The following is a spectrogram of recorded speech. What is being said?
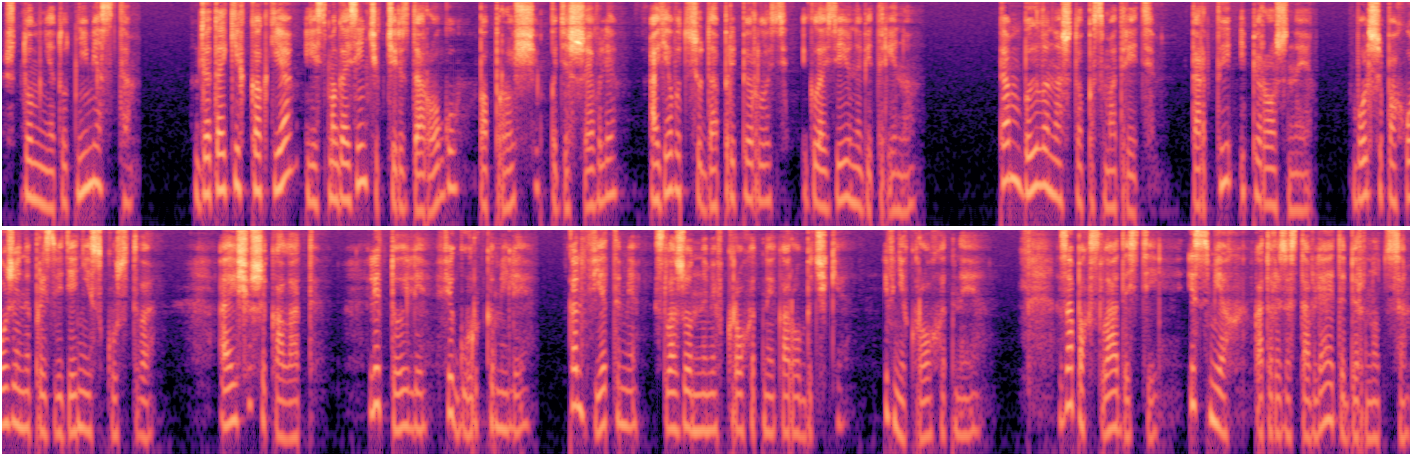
что мне тут не место. Для таких, как я, есть магазинчик через дорогу, попроще, подешевле, а я вот сюда приперлась и глазею на витрину. Там было на что посмотреть. Торты и пирожные, больше похожие на произведение искусства. А еще шоколад. Литой ли, фигурками ли, конфетами, сложенными в крохотные коробочки, и в некрохотные. Запах сладостей и смех, который заставляет обернуться.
